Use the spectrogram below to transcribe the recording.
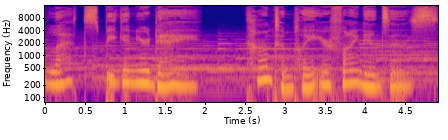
Let's begin your day. Contemplate your finances.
